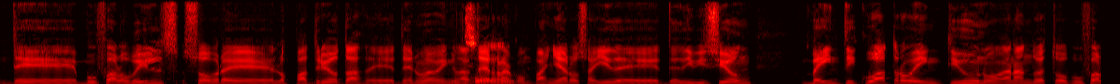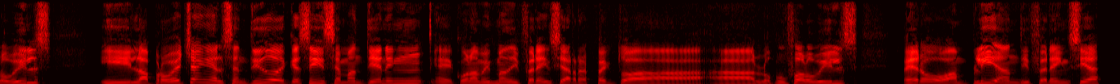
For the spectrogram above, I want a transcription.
de Buffalo Bills sobre los Patriotas de, Nueva Inglaterra, compañeros allí de, de división. 24-21 ganando estos Buffalo Bills. Y la aprovechan en el sentido de que sí, se mantienen eh, con la misma diferencia respecto a, los Buffalo Bills, pero amplían diferencia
